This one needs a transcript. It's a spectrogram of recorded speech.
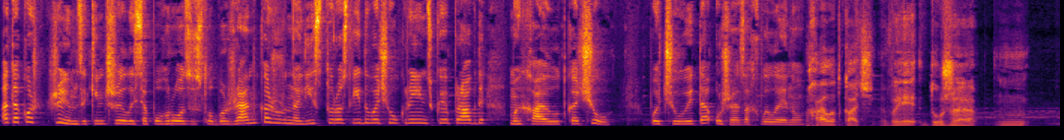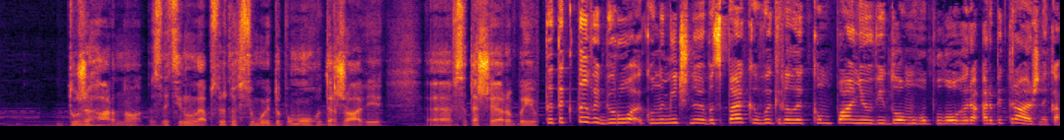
А також чим закінчилися погрози Слобоженка журналісту-розслідувачу української правди Михайлу Ткачу. Почуєте уже за хвилину. Михайло Ткач, ви дуже. м, Дуже гарно знецінили абсолютно всю мою допомогу державі, е, все те, що я робив. Детективи бюро економічної безпеки викрили компанію відомого блогера-арбітражника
